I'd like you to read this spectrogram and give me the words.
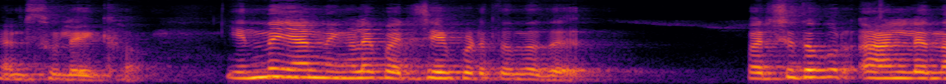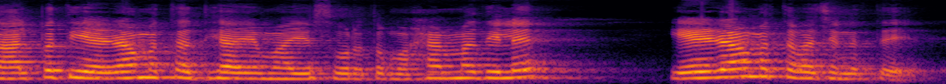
ഞാൻ സുലൈഖ. ഇന്ന് ഞാൻ നിങ്ങളെ പരിചയപ്പെടുത്തുന്നത് പരിശുദ്ധ ഖുർആാനിലെ നാൽപ്പത്തി ഏഴാമത്തെ അധ്യായമായ സൂറത്ത് മുഹമ്മദിലെ ഏഴാമത്തെ വചനത്തെ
